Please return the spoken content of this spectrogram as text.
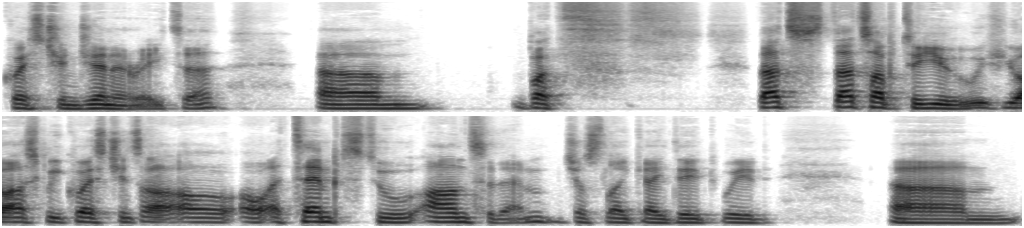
question generator, um, but that's that's up to you. If you ask me questions, I'll, I'll attempt to answer them, just like I did with um,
